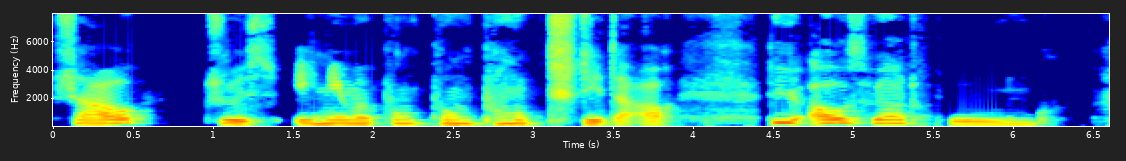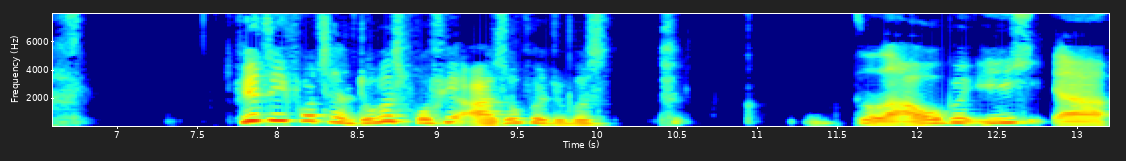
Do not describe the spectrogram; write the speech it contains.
ciao, tschüss. Ich nehme Punkt, Punkt, Punkt, steht da auch. Die Auswertung. 40 Prozent. Du bist Profi. Ah, super. Du bist, glaube ich, eher,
